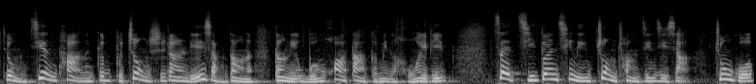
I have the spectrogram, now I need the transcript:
这种践踏呢，跟不重视，让人联想到呢当年文化大革命的红卫兵。在极端清零重创经济下，中国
